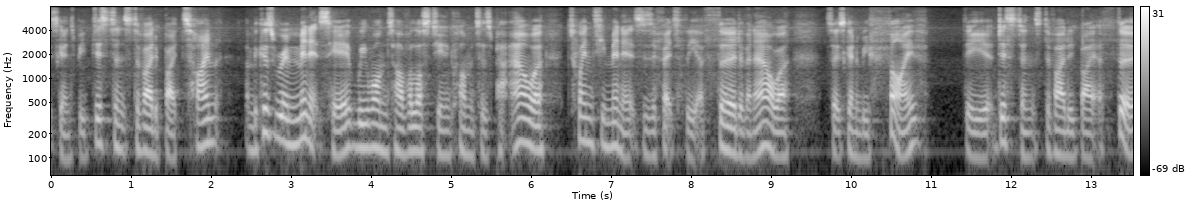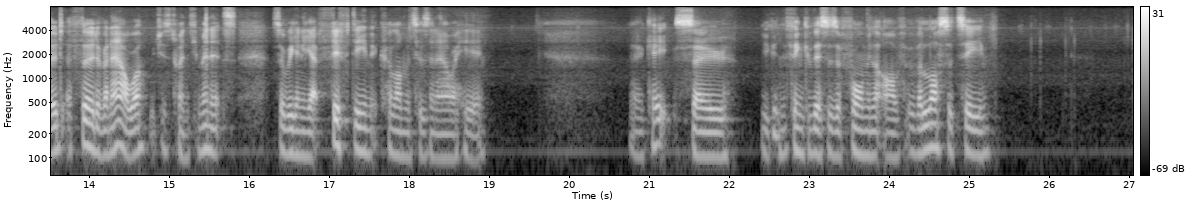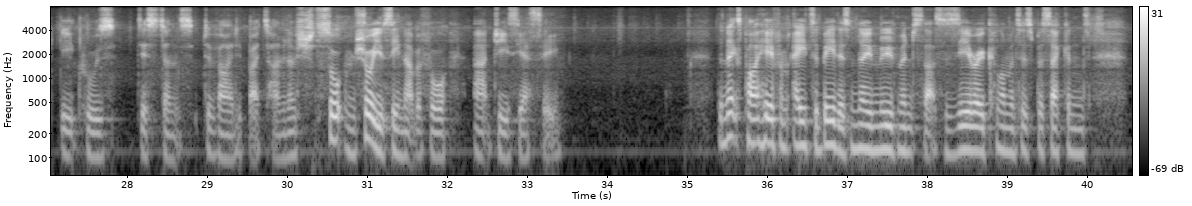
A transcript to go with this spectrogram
it's going to be distance divided by time and because we're in minutes here, we want our velocity in kilometers per hour. 20 minutes is effectively a third of an hour. So it's going to be 5, the distance divided by a third, a third of an hour, which is 20 minutes. So we're going to get 15 kilometers an hour here. Okay, so you can think of this as a formula of velocity equals distance divided by time. And I'm, I'm sure you've seen that before at GCSE. The next part here from A to B, there's no movement, so that's 0 kilometers per second.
